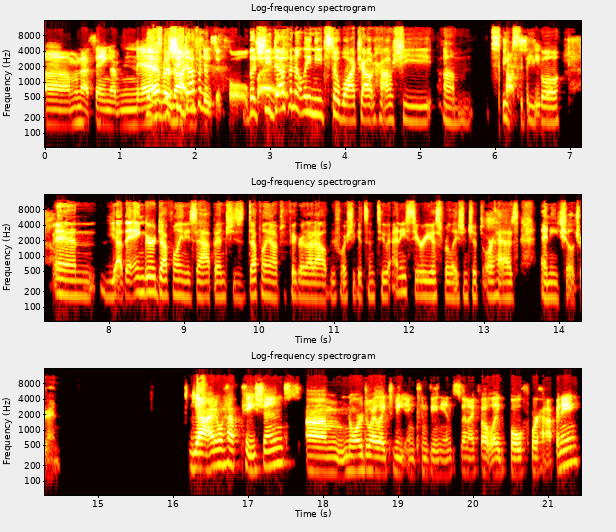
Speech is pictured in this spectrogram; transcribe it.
um i'm not saying i've never yes, gotten physical but, but, she definitely needs to watch out how she um speaks to, to people. people. and yeah the anger definitely needs to happen she's definitely have to figure that out before she gets into any serious relationships or has any children yeah, I don't have patience, um, nor do I like to be inconvenienced. And I felt like both were happening.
